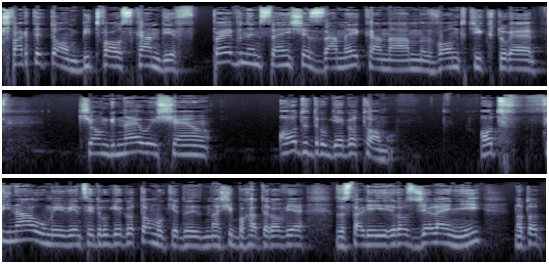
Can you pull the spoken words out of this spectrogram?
czwarty tom, Bitwa o Skandię, w pewnym sensie zamyka nam wątki, które ciągnęły się od drugiego tomu. Od finału mniej więcej drugiego tomu, kiedy nasi bohaterowie zostali rozdzieleni, no to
